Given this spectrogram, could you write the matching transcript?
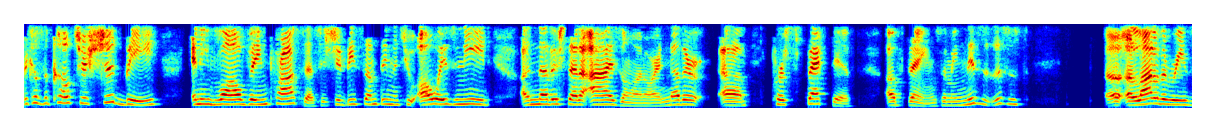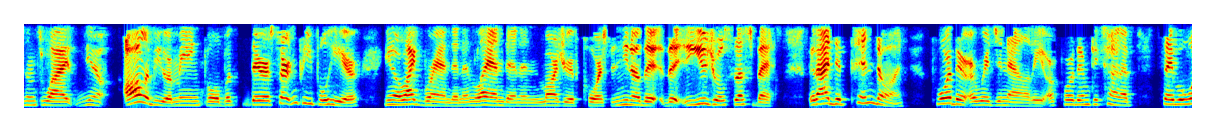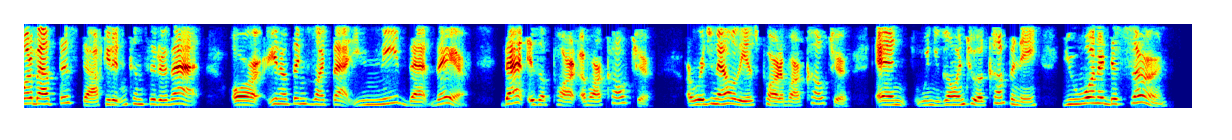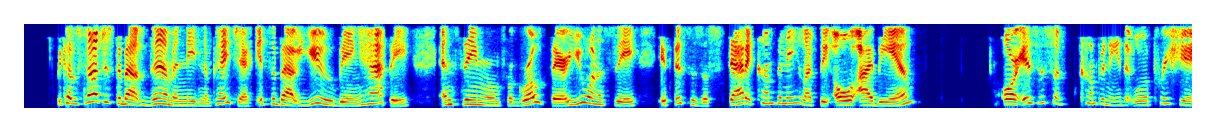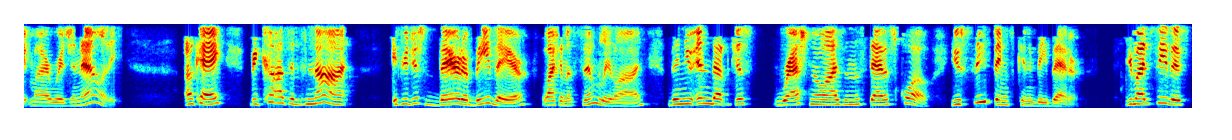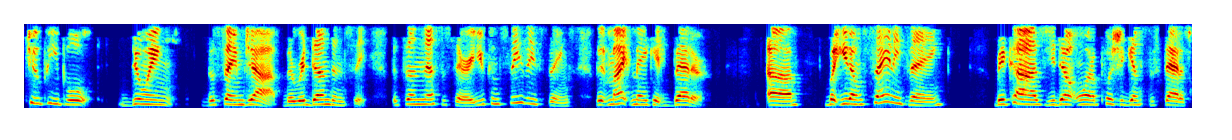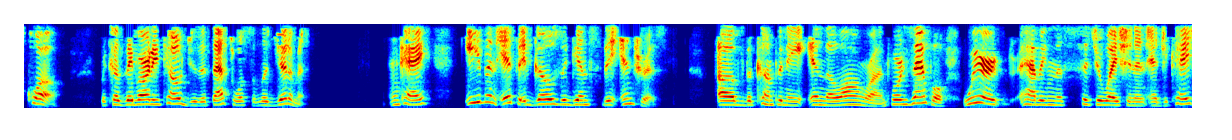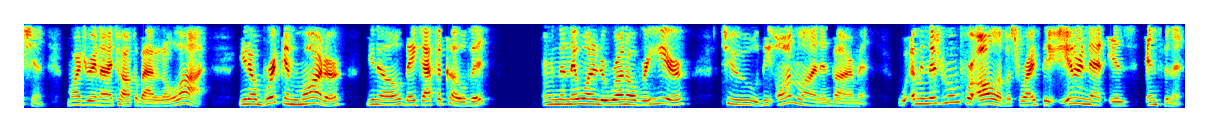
Because the culture should be an evolving process. It should be something that you always need another set of eyes on or another uh, perspective of things. I mean, this is this is a, a lot of the reasons why you know all of you are meaningful, but there are certain people here, you know, like Brandon and Landon and Marjorie, of course, and you know the the usual suspects that I depend on for their originality or for them to kind of say, well, what about this, Doc? You didn't consider that, or you know, things like that. You need that there. That is a part of our culture. Originality is part of our culture. And when you go into a company, you want to discern because it's not just about them and needing a paycheck. It's about you being happy and seeing room for growth there. You want to see if this is a static company like the old IBM, or is this a company that will appreciate my originality? Okay? Because if not, if you're just there to be there, like an assembly line, then you end up just rationalizing the status quo. You see things can be better. You might see there's two people doing the same job, the redundancy that's unnecessary. You can see these things that might make it better. Um, but you don't say anything because you don't want to push against the status quo because they've already told you that that's what's legitimate. Okay? Even if it goes against the interest of the company in the long run. For example, we're having this situation in education. Marjorie and I talk about it a lot. You know, brick and mortar, you know, they got the COVID and then they wanted to run over here to the online environment. I mean, there's room for all of us, right? The internet is infinite.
